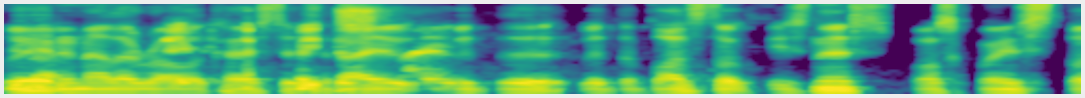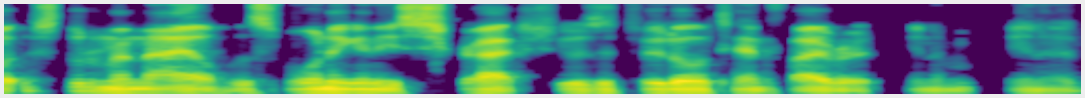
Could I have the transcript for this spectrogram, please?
We had another roller coaster today with the with the bloodstock business. Boss Queen st- stood on a nail this morning in his scratch. He was a two dollar ten favourite in a in a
